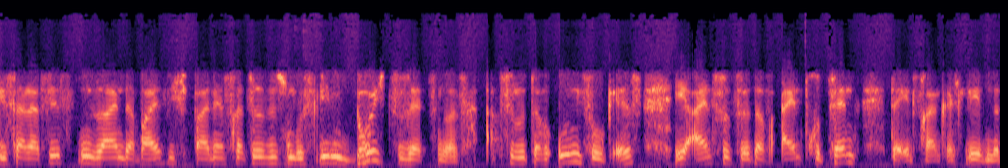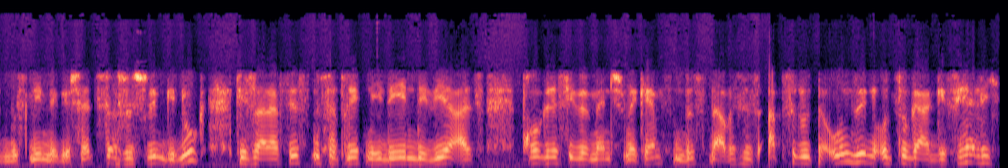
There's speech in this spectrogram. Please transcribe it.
die Salafisten seien dabei, sich bei den französischen Muslimen durchzusetzen, was absoluter Unfug ist. Ihr Einfluss wird auf ein Prozent der in Frankreich lebenden Muslime geschätzt. Das ist schlimm genug. Die Salafisten vertreten Ideen, die wir als progressive Menschen bekämpfen müssten. Aber es ist absoluter Unsinn und sogar gefährlich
